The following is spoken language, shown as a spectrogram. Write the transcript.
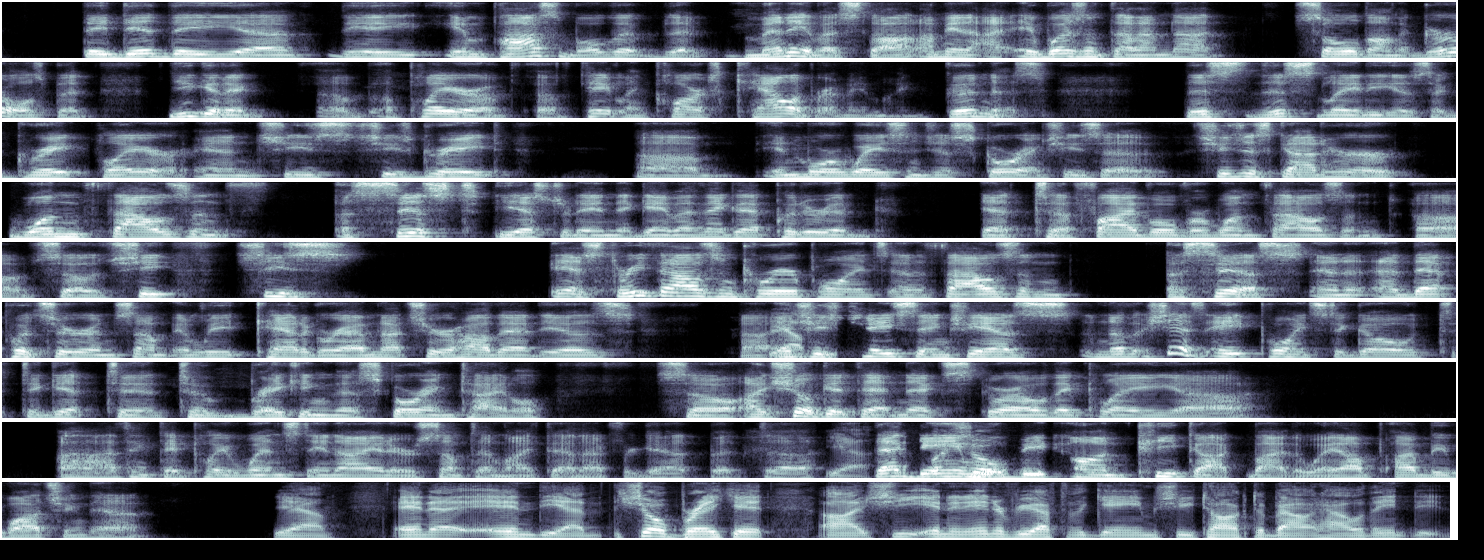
they did the uh the impossible that that many of us thought. I mean, I, it wasn't that I'm not sold on the girls, but you get a a, a player of, of Caitlin Clark's caliber. I mean, my goodness. This this lady is a great player and she's she's great um, in more ways than just scoring. She's a she just got her one thousandth assist yesterday in the game. I think that put her at at uh, five over one thousand. Uh, so she she's has three thousand career points and a thousand assists, and and that puts her in some elite category. I'm not sure how that is. Uh, And she's chasing. She has another. She has eight points to go to, to get to to breaking the scoring title. So I she'll get that next. Or they play. Uh, uh, I think they play Wednesday night or something like that. I forget, but uh, yeah, that game so, will be on Peacock. By the way, I'll I'll be watching that. Yeah, and uh, and yeah, she'll break it. Uh, she in an interview after the game, she talked about how they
